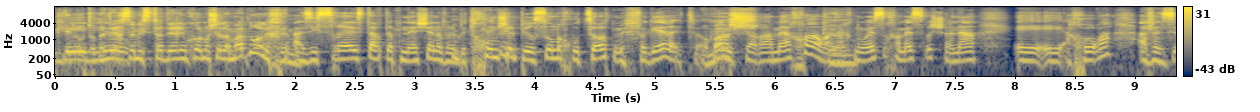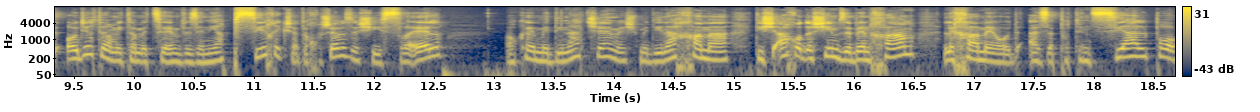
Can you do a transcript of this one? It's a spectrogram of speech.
כאילו, זאת אומרת. איך זה מסתדר עם כל מה שלמדנו עליכם? אז ישראל start-up nation, אבל בתחום של פרסום החוצות מפגרת. ממש. נשארה מאחור, כן. אנחנו 10-15 שנה אה, אה, אחורה, אבל זה עוד יותר מתעצם, וזה נהיה פסיכי כשאתה חושב על זה שישראל... אוקיי, מדינת שמש, מדינה חמה, תשעה חודשים זה בין חם לחם מאוד. אז הפוטנציאל פה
